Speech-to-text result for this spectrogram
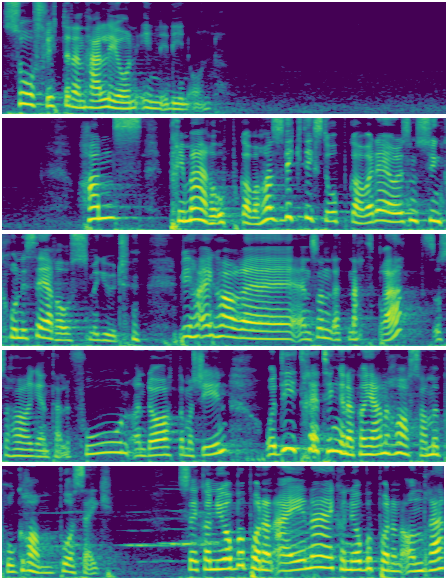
så flytter Den hellige ånd inn i din ånd. Hans primære oppgave, hans viktigste oppgave, det er å liksom synkronisere oss med Gud. Har, jeg har eh, sånn, et nettbrett, og så har jeg en telefon og en datamaskin. Og de tre tingene kan gjerne ha samme program på seg. Så jeg kan jobbe på den ene, jeg kan jobbe på den andre,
